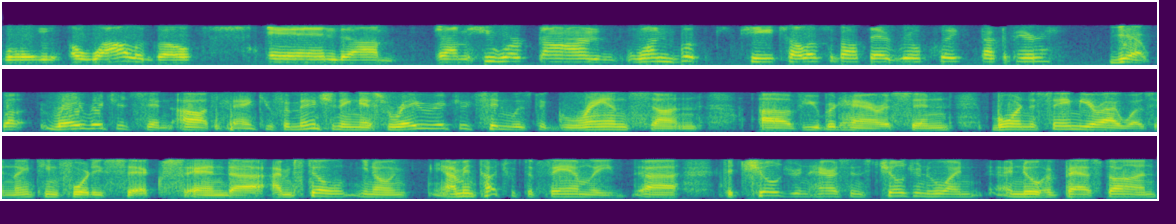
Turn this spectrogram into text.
away a while ago, and um, um, he worked on one book. Can you tell us about that real quick, Dr. Perry? Yeah, well, Ray Richardson, uh, thank you for mentioning this. Ray Richardson was the grandson of Hubert Harrison, born the same year I was, in 1946. And uh, I'm still, you know, I'm in touch with the family. Uh, the children, Harrison's children who I, I knew have passed on,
